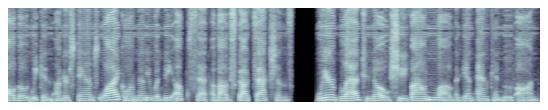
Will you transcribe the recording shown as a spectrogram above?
Although we can understand why Kourtney would be upset about Scott's actions, we're glad to know she found love again and can move on.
